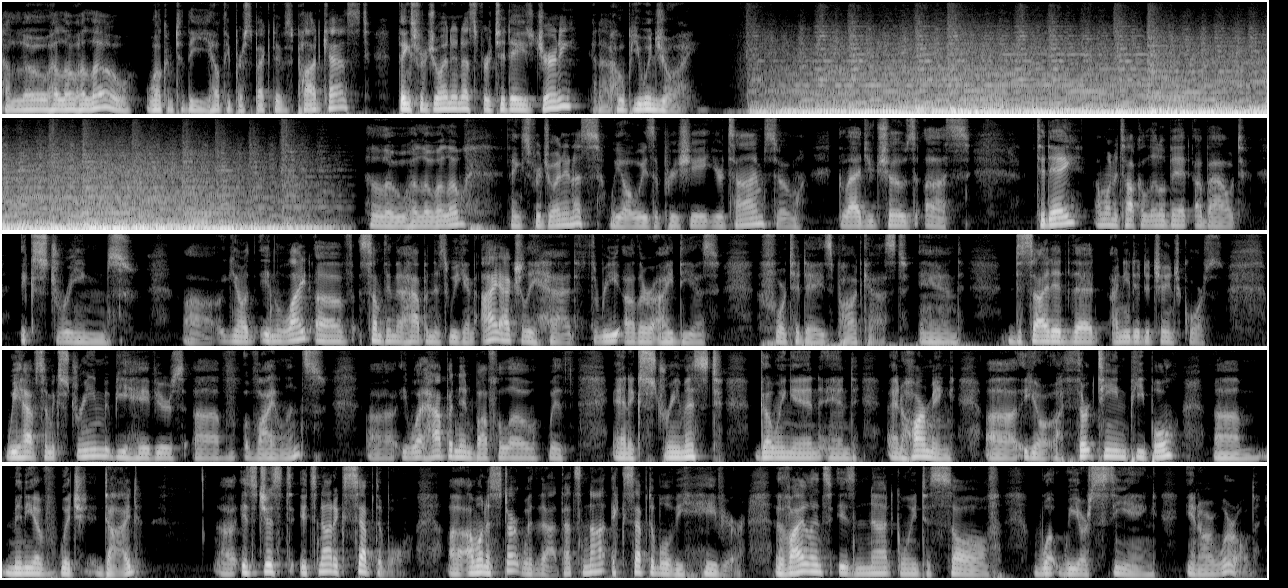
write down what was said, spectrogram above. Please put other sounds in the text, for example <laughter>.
Hello, hello, hello. Welcome to the Healthy Perspectives podcast. Thanks for joining us for today's journey, and I hope you enjoy. Hello, hello, hello. Thanks for joining us. We always appreciate your time, so glad you chose us. Today, I want to talk a little bit about extremes uh, you know, in light of something that happened this weekend, I actually had three other ideas for today's podcast and decided that I needed to change course. We have some extreme behaviors of violence. Uh, what happened in Buffalo with an extremist going in and and harming, uh, you know, 13 people, um, many of which died. Uh, it's just, it's not acceptable. Uh, I want to start with that. That's not acceptable behavior. Violence is not going to solve what we are seeing in our world.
